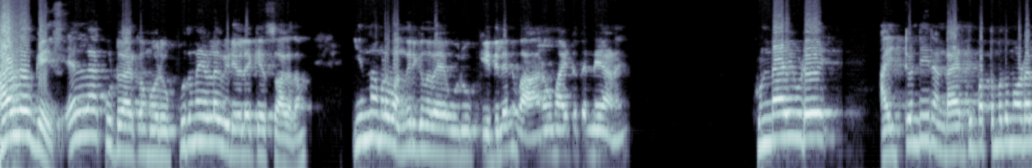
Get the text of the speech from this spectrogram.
ഹലോ ഗെയ്സ് എല്ലാ കൂട്ടുകാർക്കും ഒരു പുതുമയുള്ള വീഡിയോയിലേക്ക് സ്വാഗതം. ഇന്ന് നമ്മൾ വന്നിരിക്കുന്നത് ഒരു കിടിലൻ വാഹനവുമായിട്ട് തന്നെയാണ്. ഹുണ്ടായിയുടെ ഐ ട്വന്റി രണ്ടായിരത്തി പത്തൊമ്പത് മോഡൽ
